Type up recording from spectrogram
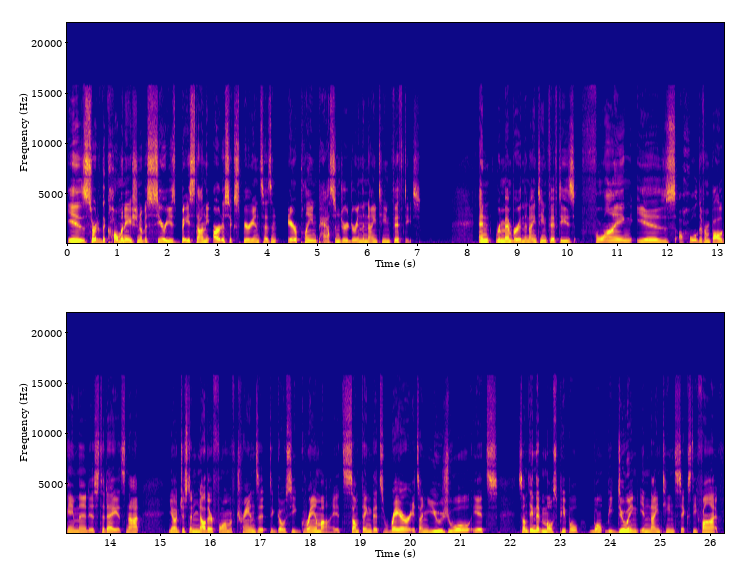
is sort of the culmination of a series based on the artist's experience as an airplane passenger during the 1950s. And remember, in the 1950s, flying is a whole different ballgame than it is today. It's not, you know, just another form of transit to go see grandma. It's something that's rare, it's unusual, it's something that most people won't be doing in 1965.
